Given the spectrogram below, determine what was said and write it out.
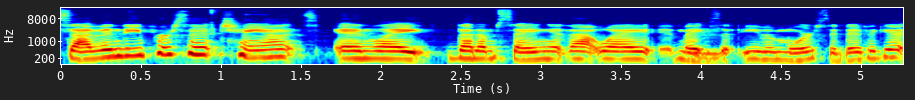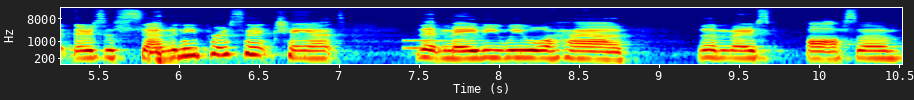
seventy percent chance, and like that I'm saying it that way, it makes Mhm. it even more significant. There's a seventy percent chance that maybe we will have the most awesome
